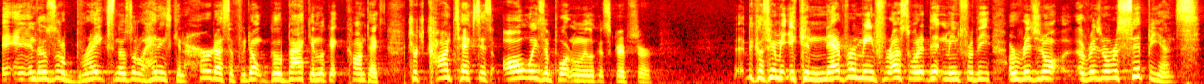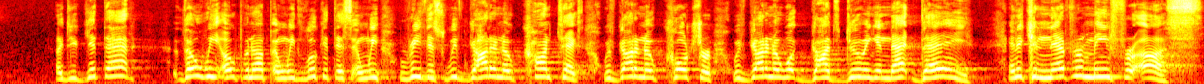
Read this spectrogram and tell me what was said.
And, and those little breaks and those little headings can hurt us if we don't go back and look at context. Church, context is always important when we look at Scripture. Because hear me, it can never mean for us what it didn't mean for the original, original recipients. Like, do you get that? Though we open up and we look at this and we read this, we've got to know context. We've got to know culture. We've got to know what God's doing in that day. And it can never mean for us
